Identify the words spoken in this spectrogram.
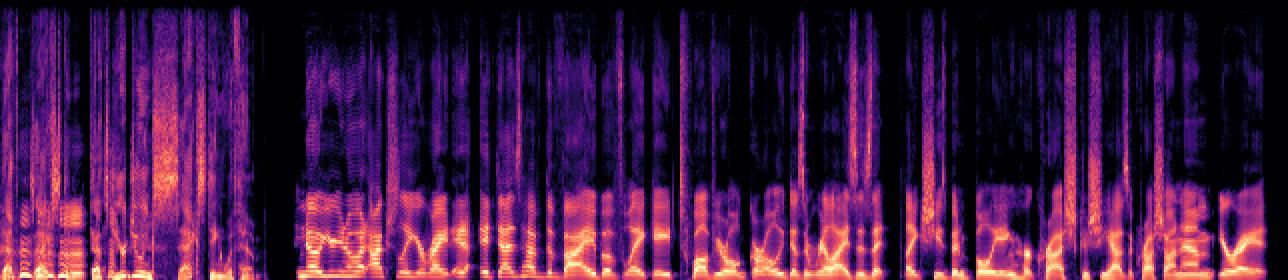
that's sexting. That's you're doing sexting with him No, you're, you know what? Actually, you're right. It it does have the vibe of like a 12 year old girl who doesn't realize is that like she's been bullying her crush because she has a crush on him. You're right.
